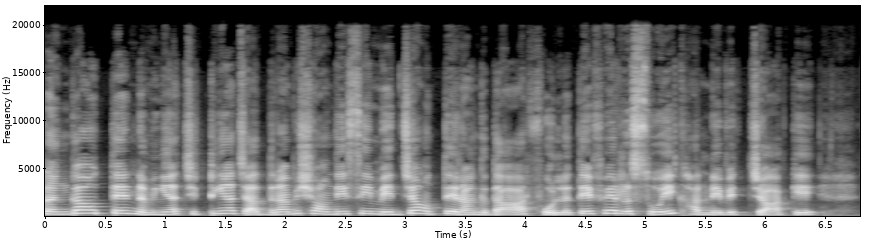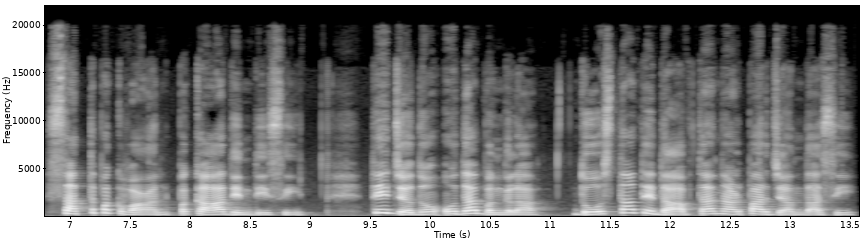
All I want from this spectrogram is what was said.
ਪਲੰਘਾਂ ਉੱਤੇ ਨਵੀਆਂ ਚਿੱਟੀਆਂ ਚਾਦਰਾਂ ਵਿਛਾਉਂਦੀ ਸੀ, ਮੇਜ਼ਾਂ ਉੱਤੇ ਰੰਗਦਾਰ ਫੁੱਲ ਤੇ ਫਿਰ ਰਸੋਈ ਖਾਨੇ ਵਿੱਚ ਜਾ ਕੇ ਸੱਤ ਪਕਵਾਨ ਪਕਾ ਦਿੰਦੀ ਸੀ। ਤੇ ਜਦੋਂ ਉਹਦਾ ਬੰਗਲਾ ਦੋਸਤਾਂ ਤੇ ਦਾਵਤਾਂ ਨਾਲ ਭਰ ਜਾਂਦਾ ਸੀ,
